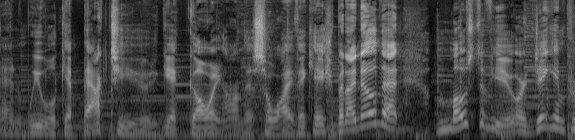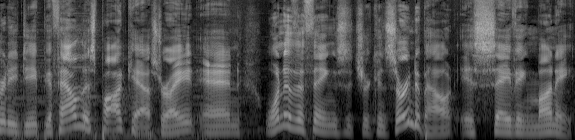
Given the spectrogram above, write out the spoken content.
and we will get back to you to get going on this Hawaii vacation. But I know that most of you are digging pretty deep. You found this podcast, right? And one of the things that you're concerned about is saving money.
